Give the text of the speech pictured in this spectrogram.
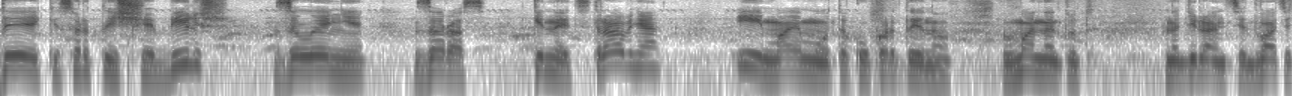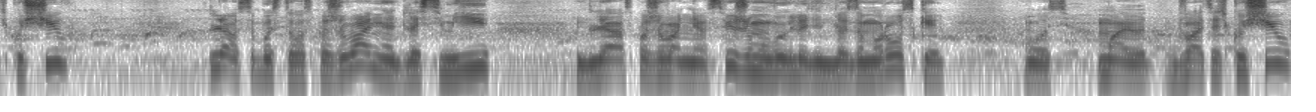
Деякі сорти ще більш зелені. Зараз кінець травня і маємо таку картину. В мене тут на ділянці 20 кущів для особистого споживання, для сім'ї, для споживання в свіжому вигляді, для заморозки. Ось маю 20 кущів,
